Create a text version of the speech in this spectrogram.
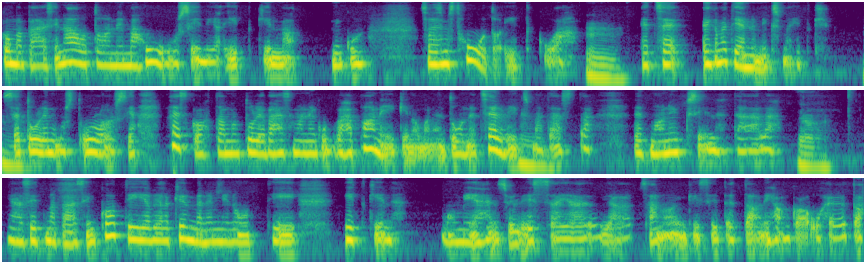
kun mä pääsin autoon, niin mä huusin ja itkin. Mä, niin kun, se oli semmoista huutoitkua. Mm. Et se, eikä mä tiennyt, miksi mä itkin. Se mm. tuli musta ulos ja yhdessä kohtaa mun tuli vähän semmoinen niin kuin vähän paniikinomainen tunne, että selviinkö mm. mä tästä, että mä oon yksin täällä. Joo. Ja sitten mä pääsin kotiin ja vielä kymmenen minuuttia itkin mun miehen sylissä ja, ja sanoinkin sitten, että tämä on ihan kauheata,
